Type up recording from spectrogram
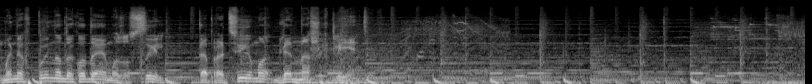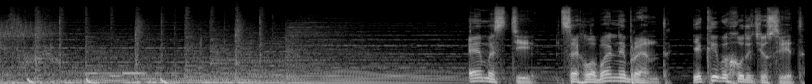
Ми невпинно докладаємо зусиль та працюємо для наших клієнтів. MST – це глобальний бренд, який виходить у світ.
